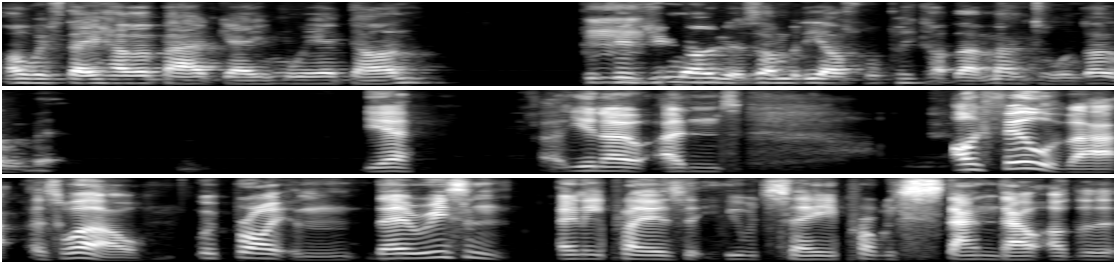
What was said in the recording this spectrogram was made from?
oh, if they have a bad game, we're done. Because mm. you know that somebody else will pick up that mantle and go with it. Yeah. Uh, you know, and I feel that as well with Brighton. There isn't any players that you would say probably stand out other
